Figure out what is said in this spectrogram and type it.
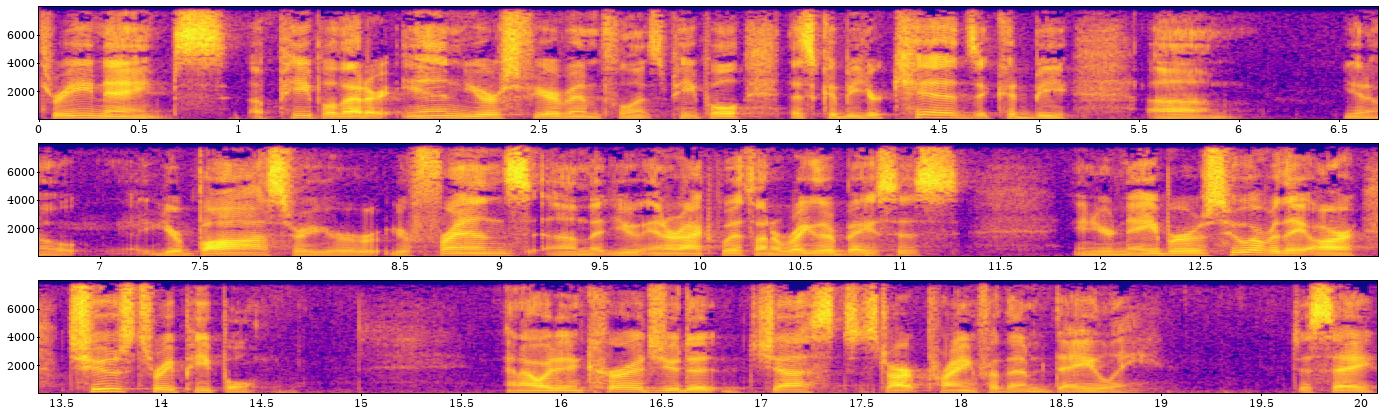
three names of people that are in your sphere of influence. People, this could be your kids, it could be, um, you know, your boss or your, your friends um, that you interact with on a regular basis, and your neighbors, whoever they are, choose three people. And I would encourage you to just start praying for them daily. Just say,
